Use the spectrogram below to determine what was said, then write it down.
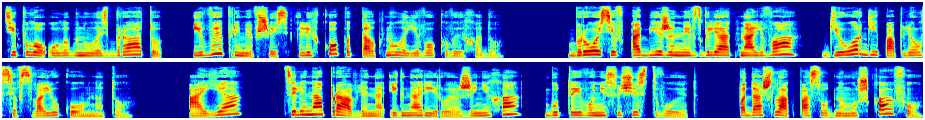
Тепло улыбнулась брату и, выпрямившись, легко подтолкнула его к выходу. Бросив обиженный взгляд на льва, Георгий поплелся в свою комнату. А я, целенаправленно игнорируя жениха, будто его не существует, подошла к посудному шкафу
